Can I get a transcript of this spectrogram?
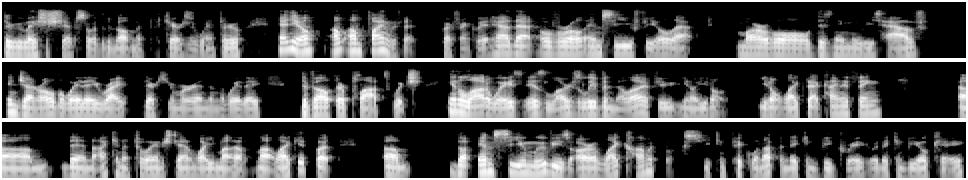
the relationships or the development that the characters went through? And you know, I'm I'm fine with it. Quite frankly, it had that overall MCU feel that Marvel Disney movies have in general, the way they write their humor in and the way they develop their plots, which in a lot of ways is largely vanilla. If you you know you don't you don't like that kind of thing, um, then I can totally understand why you might not like it. But um, the MCU movies are like comic books. You can pick one up and they can be great or they can be okay,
